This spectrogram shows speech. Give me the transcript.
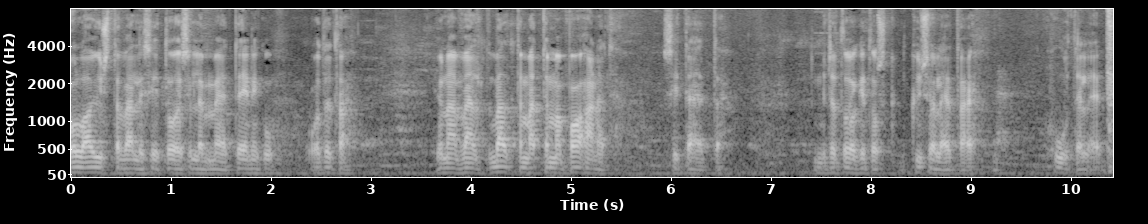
ollaan ystävällisiä toisillemme, ettei niin kuin oteta jonain välttämättömän pahan sitä, että mitä toikin tuossa kyselee tai huutelee, että,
